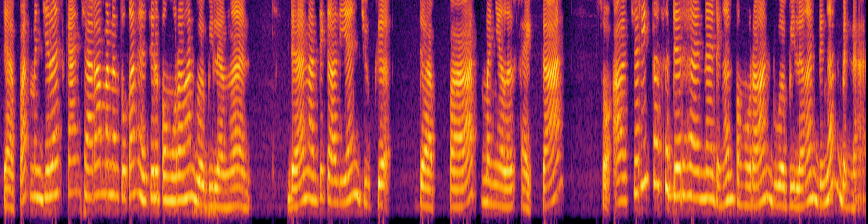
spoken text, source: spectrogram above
dapat menjelaskan cara menentukan hasil pengurangan dua bilangan. Dan nanti kalian juga dapat menyelesaikan soal cerita sederhana dengan pengurangan dua bilangan dengan benar.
